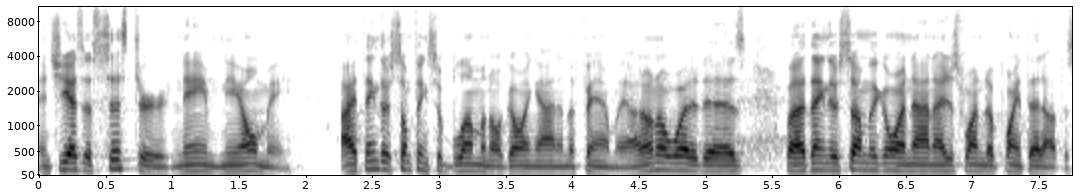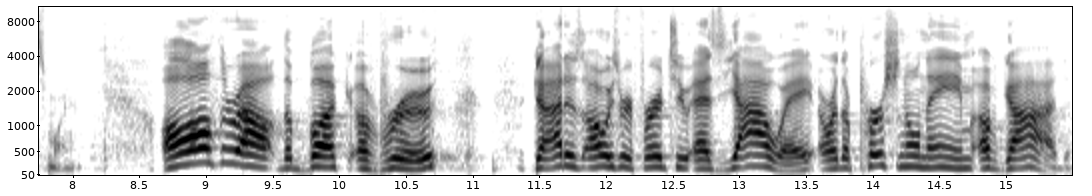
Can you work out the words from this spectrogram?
And she has a sister named Naomi. I think there's something subliminal going on in the family. I don't know what it is, but I think there's something going on. I just wanted to point that out this morning. All throughout the book of Ruth, God is always referred to as Yahweh or the personal name of God.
